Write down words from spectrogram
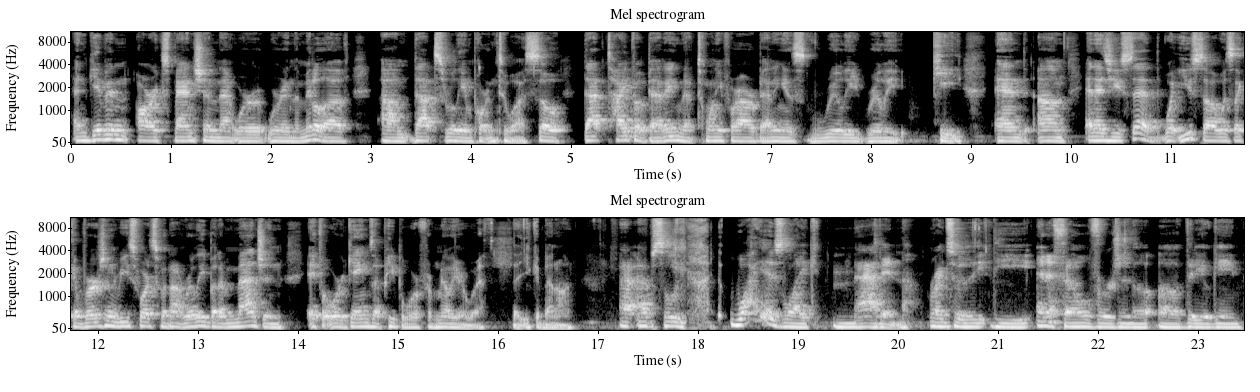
And given our expansion that we're we're in the middle of, um, that's really important to us. So that type of betting, that 24 hour betting, is really really key. And um, and as you said, what you saw was like a version of esports, but not really. But imagine if it were games that people were familiar with that you could bet on. Absolutely. Why is like Madden, right? So the, the NFL version of a video game,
